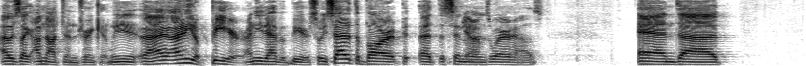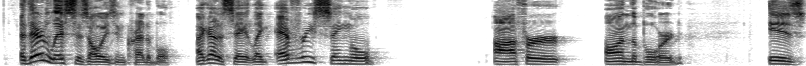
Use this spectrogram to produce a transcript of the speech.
I was like, I'm not done drinking. We, need, I, I need a beer. I need to have a beer. So we sat at the bar at, at the Cinderlands Yeah. warehouse, and uh, their list is always incredible. I got to say, like every single offer on the board is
